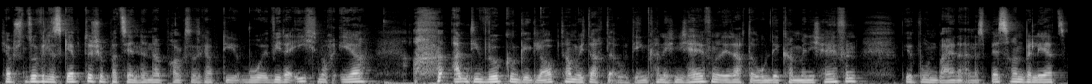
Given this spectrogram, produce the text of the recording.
Ich habe schon so viele skeptische Patienten in der Praxis gehabt, die, wo weder ich noch er an die Wirkung geglaubt haben. wo ich dachte, oh, dem kann ich nicht helfen. Und er dachte, oh, der kann mir nicht helfen. Wir wurden beide eines Besseren belehrt.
